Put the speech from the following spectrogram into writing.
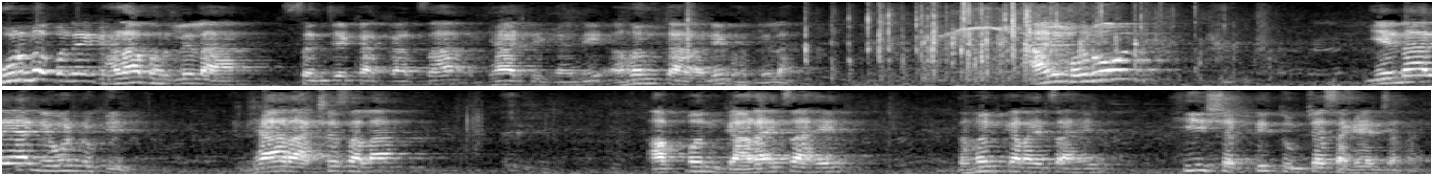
पूर्णपणे घडा भरलेला संजय काकाचा ह्या ठिकाणी अहंकाराने भरलेला. आणि म्हणून येणाऱ्या निवडणुकीत ह्या राक्षसाला आपण गाडायचं आहे दहन करायचं आहे ही शक्ती तुमच्या सगळ्यांच्यात आहे.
